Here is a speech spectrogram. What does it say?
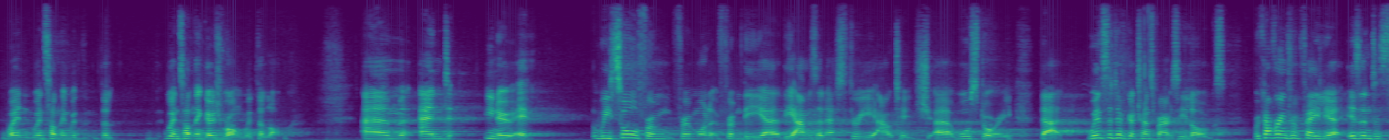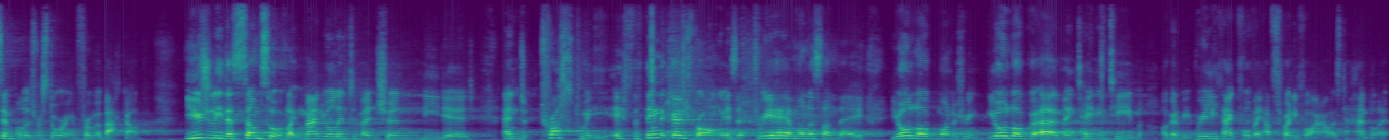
when, when, something, with the, when something goes wrong with the log. Um, and, you know, it, we saw from, from, one, from the, uh, the Amazon S3 outage uh, war story that with certificate transparency logs, Recovering from failure isn't as simple as restoring from a backup. Usually there's some sort of like manual intervention needed. And trust me, if the thing that goes wrong is at 3 a.m. on a Sunday, your log monitoring, your log uh, maintaining team are going to be really thankful they have 24 hours to handle it.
